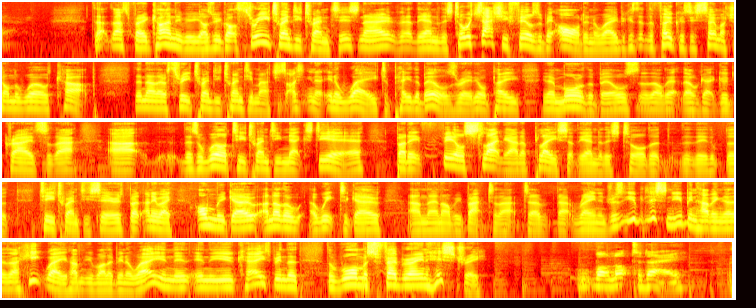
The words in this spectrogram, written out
That, that's very kind of you, Yoz. We've got three 2020s now at the end of this tour, which actually feels a bit odd in a way because the focus is so much on the World Cup. Then now there are three 2020 matches, you know, in a way to pay the bills, really, or pay you know more of the bills. They'll get, they'll get good crowds for that. Uh, there's a World T20 next year, but it feels slightly out of place at the end of this tour, the, the, the, the T20 series. But anyway, on we go. Another a week to go, and then I'll be back to that uh, that rain and drizzle. You, listen, you've been having a, a, heat wave, haven't you, while I've been away in, in, in the UK? It's been the, the warmest February in history. Well, not today.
